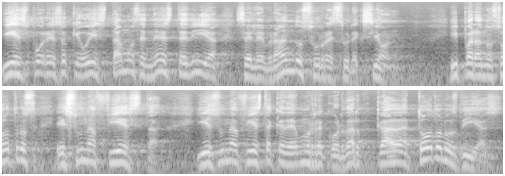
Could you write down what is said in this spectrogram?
Y es por eso que hoy estamos en este día celebrando su resurrección. Y para nosotros es una fiesta. Y es una fiesta que debemos recordar cada, todos los días,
